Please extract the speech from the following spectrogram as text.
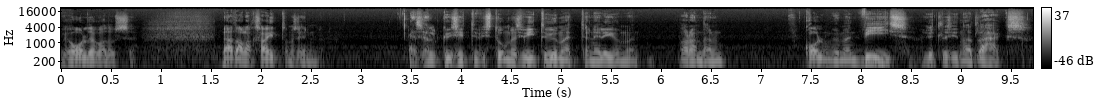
või hooldekodusse. nädalaks aituma sinna. ja seal küsiti vist umbes viitekümmet ja nelikümmend, parandan, kolmkümmend viis ütlesid, nad läheks.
